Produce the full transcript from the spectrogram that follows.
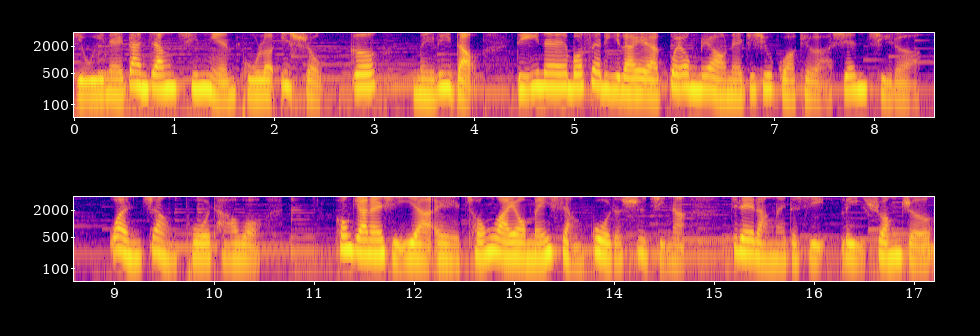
一位呢淡江青年谱了一首歌《美丽岛》。第一呢，无说离来啊，过往了呢，这首歌曲啊，掀起了万丈波涛哦。恐惊呢是伊啊，诶，从来哦没想过的事情啊。这个人呢就是李双泽，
